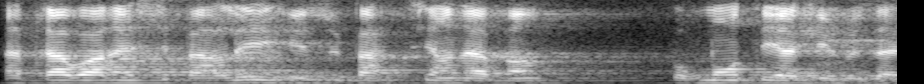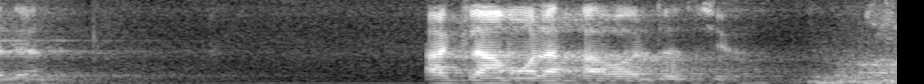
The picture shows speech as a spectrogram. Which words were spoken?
Après avoir ainsi parlé, Jésus partit en avant pour monter à Jérusalem. Acclamons la parole de Dieu.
